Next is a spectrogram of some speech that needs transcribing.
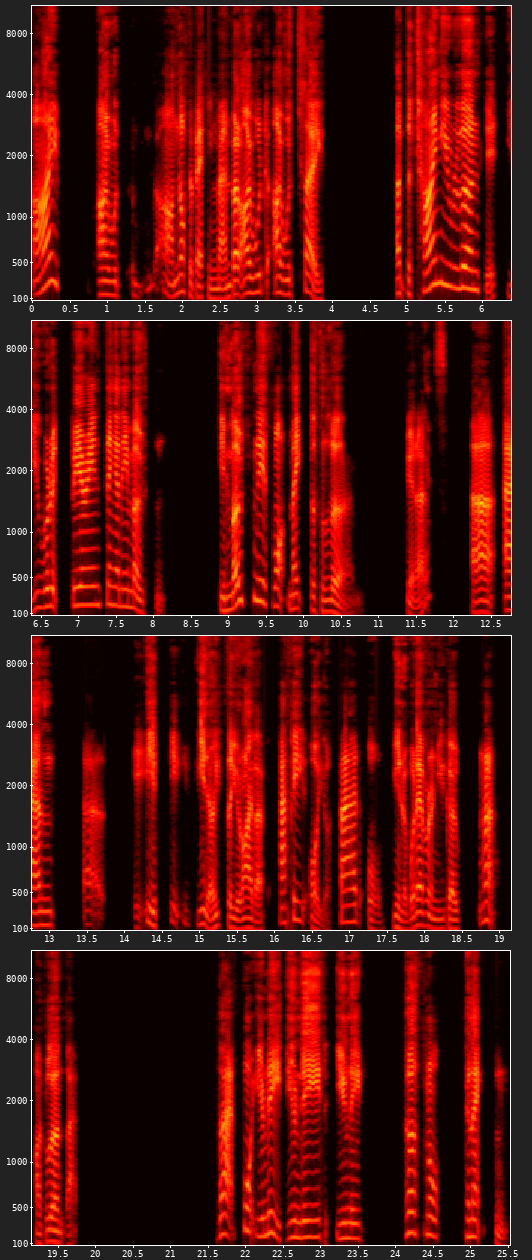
I, I would, I'm not a betting man, but I would, I would say, at the time you learned it, you were experiencing an emotion. Emotion is what makes us learn, you know. Yes. Uh, and uh, if, if you know, so you're either happy or you're sad or you know whatever, and you go, no, I've learned that. That's what you need. You need you need personal connection,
